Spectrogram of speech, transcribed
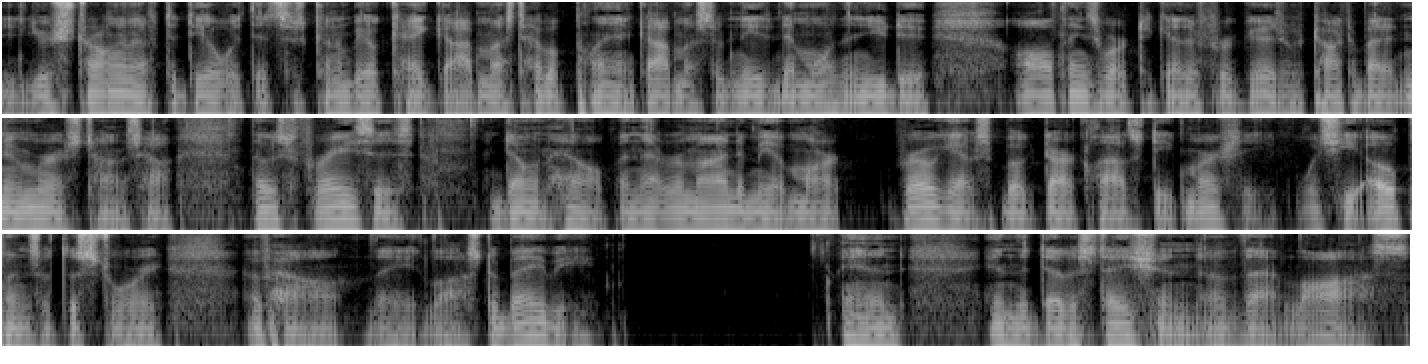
you're strong enough to deal with this. It's going to be okay. God must have a plan. God must have needed it more than you do. All things work together for good. We talked about it numerous times. How those phrases don't help, and that reminded me of Mark Vroegop's book, Dark Clouds, Deep Mercy, which he opens with the story of how they lost a baby. And in the devastation of that loss,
